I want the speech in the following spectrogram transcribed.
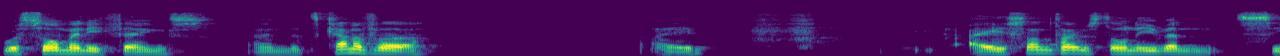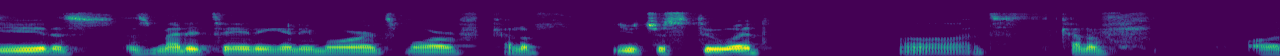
with so many things, and it's kind of a I I sometimes don't even see it as as meditating anymore. It's more of kind of you just do it. Uh, it's kind of a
